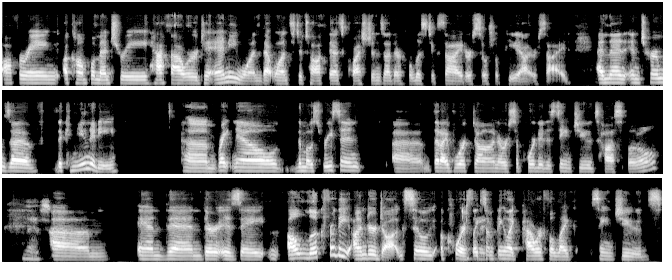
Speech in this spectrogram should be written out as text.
offering a complimentary half hour to anyone that wants to talk that has questions either holistic side or social PR side. And then in terms of the community, um, right now, the most recent uh, that I've worked on or supported is St. Jude's Hospital. Nice. Um, and then there is a, I'll look for the underdog. So, of course, okay. like something like powerful, like St. Jude's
